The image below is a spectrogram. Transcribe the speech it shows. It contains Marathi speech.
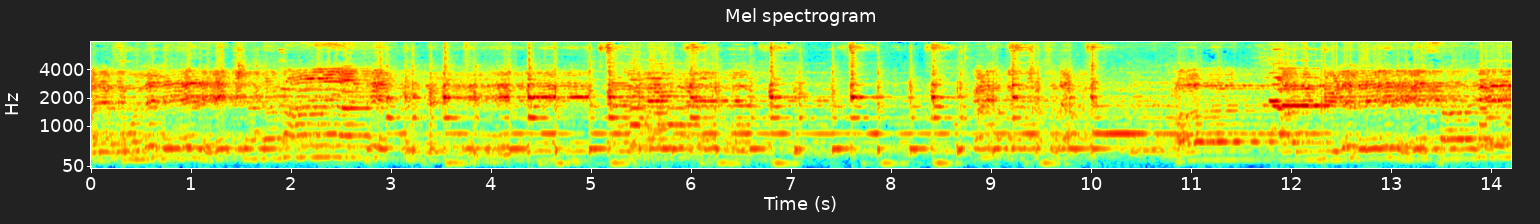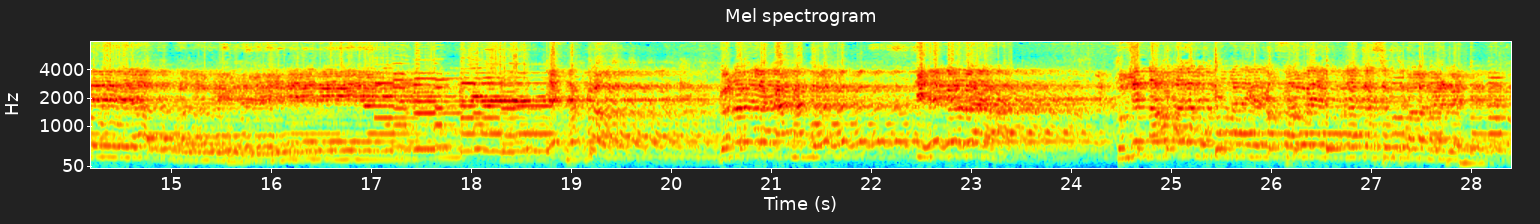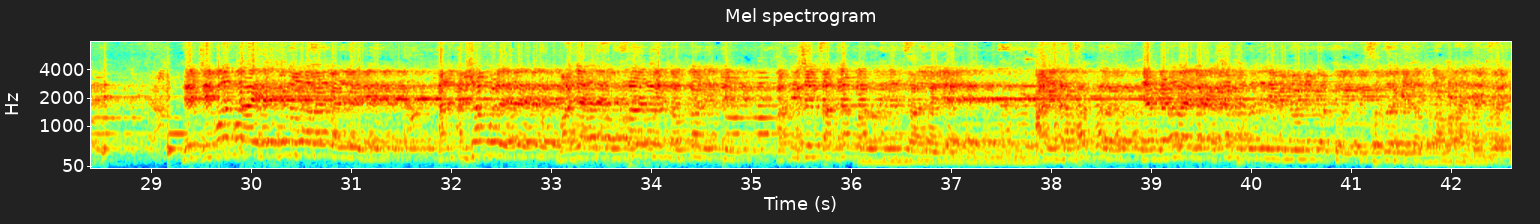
हर فول ليه رشن ما دت ليه رشن او प्रयत्न अतिशय चांगल्या पद्धतीने चाललेले आहे. आणि हा फक्त या गणरायाला कशा पद्धतीने विनवणी करतोय ते सदर घेतात आपण ऐकायचं आहे.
